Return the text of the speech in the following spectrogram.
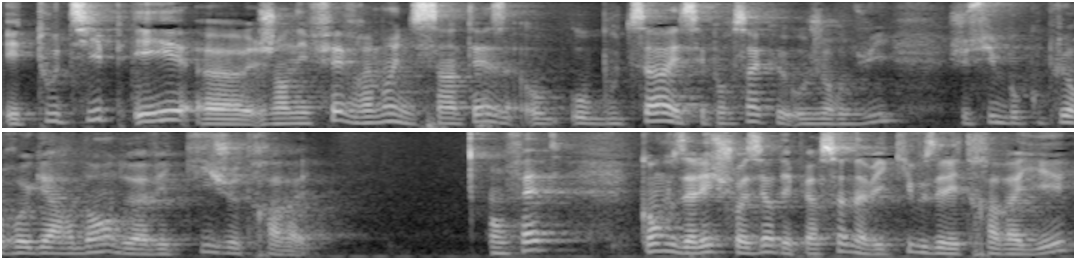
et tout type. Et euh, j'en ai fait vraiment une synthèse au, bout de ça. Et c'est pour ça qu'aujourd'hui je suis beaucoup plus regardant de avec qui je travaille. En fait, quand vous allez choisir des personnes avec qui vous allez travailler,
